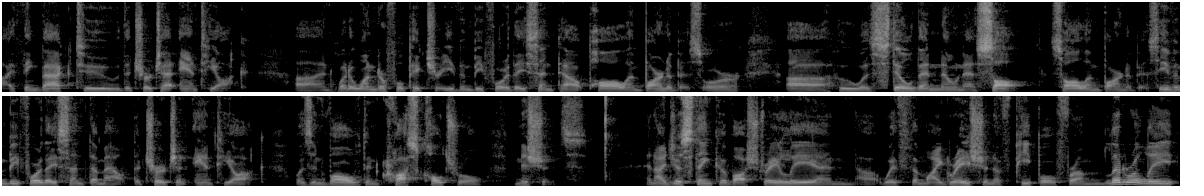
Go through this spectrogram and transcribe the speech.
I think back to the church at Antioch. Uh, and what a wonderful picture, even before they sent out Paul and Barnabas, or uh, who was still then known as Saul. Saul and Barnabas. Even before they sent them out, the church in Antioch was involved in cross cultural missions. And I just think of Australia and uh, with the migration of people from literally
